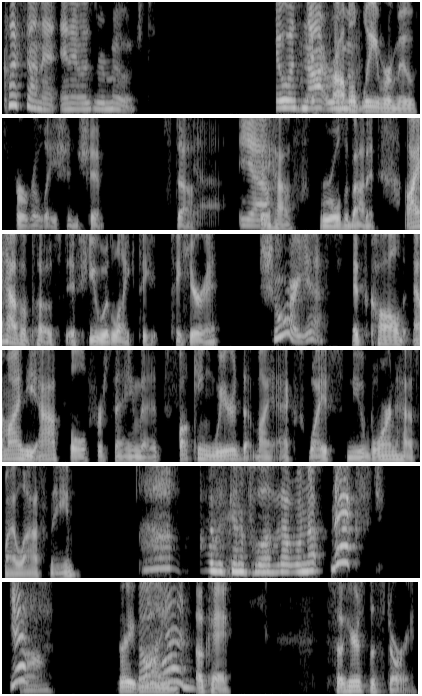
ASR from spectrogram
clicked on it and it was removed. It was not it's remo- probably removed for relationship stuff. Yeah. They have rules about it. I have a post if you would like to to hear it. Sure, yes. It's called "Am I the asshole for saying that it's fucking weird that my ex-wife's newborn has my last name?" I was going to pull that one up next. Yes. Great Go minds. ahead. Okay. So here's the story.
